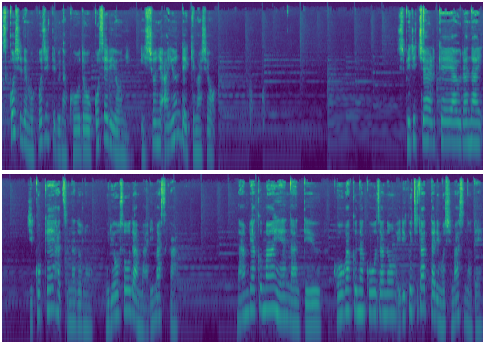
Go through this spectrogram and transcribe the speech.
少しでもポジティブな行動を起こせるように一緒に歩んでいきましょう。スピリチュアル系や占い自己啓発などの無料相談もありますが何百万円なんていう高額な講座の入り口だったりもしますので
